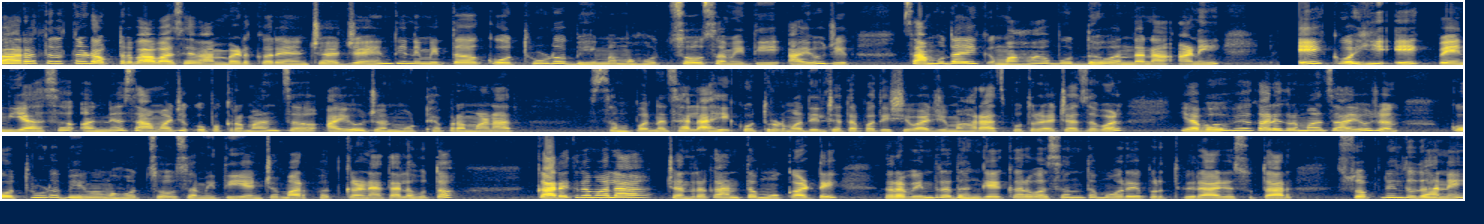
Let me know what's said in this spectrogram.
भारतरत्न डॉक्टर बाबासाहेब आंबेडकर यांच्या जयंतीनिमित्त कोथरूड भीम महोत्सव समिती आयोजित सामुदायिक महाबुद्ध वंदना आणि एक वही एक पेन यासह अन्य सामाजिक उपक्रमांचं आयोजन मोठ्या प्रमाणात संपन्न झालं आहे. कोथरूडमधील छत्रपती शिवाजी महाराज पुतळ्याच्या जवळ या भव्य कार्यक्रमाचं आयोजन कोथरूड भीम महोत्सव समिती यांच्यामार्फत करण्यात आलं होतं. कार्यक्रमाला चंद्रकांत मोकाटे रवींद्र धंगेकर वसंत मोरे पृथ्वीराज सुतार स्वप्नील दुधाने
